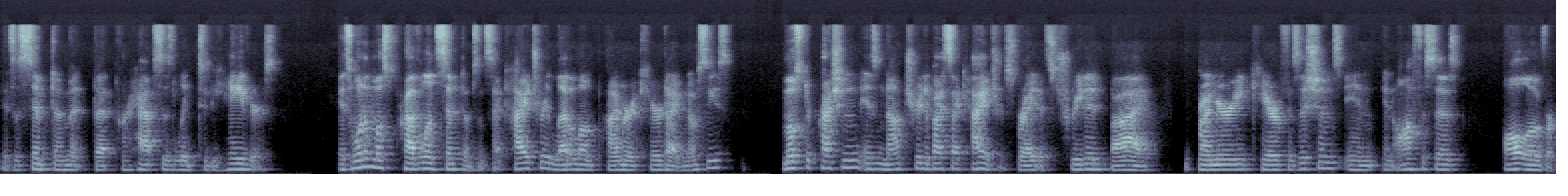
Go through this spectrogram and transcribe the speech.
It's a symptom that perhaps is linked to behaviors. It's one of the most prevalent symptoms in psychiatry, let alone primary care diagnoses. Most depression is not treated by psychiatrists, right? It's treated by primary care physicians in, in offices all over.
